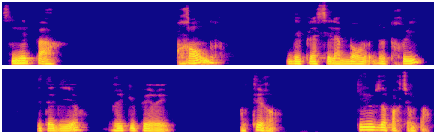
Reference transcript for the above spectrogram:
ce n'est pas prendre, déplacer la borne d'autrui, c'est-à-dire récupérer un terrain qui ne nous appartient pas.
